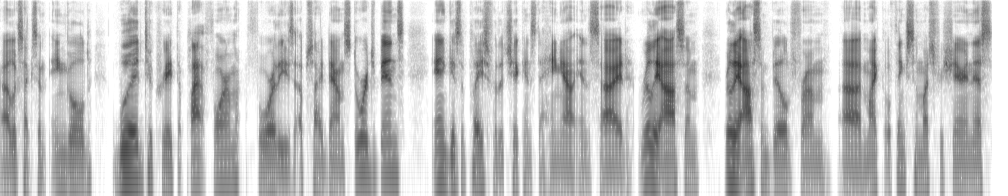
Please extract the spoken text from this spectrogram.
uh, looks like some angled wood to create the platform for these upside down storage bins and gives a place for the chickens to hang out inside. Really awesome, really awesome build from uh, Michael. Thanks so much for sharing this.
